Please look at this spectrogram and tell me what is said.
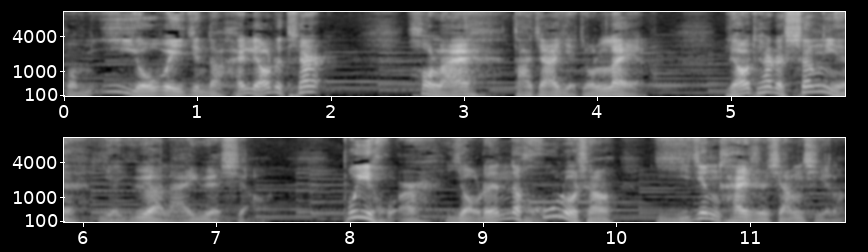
我们意犹未尽的还聊着天儿，后来大家也就累了，聊天的声音也越来越小。不一会儿，有的人的呼噜声已经开始响起了。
